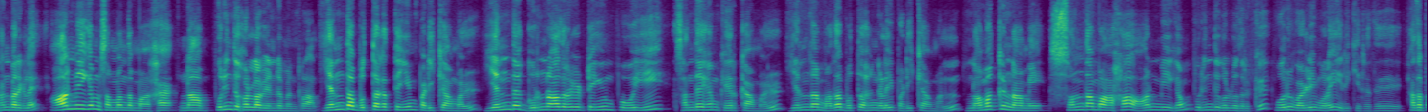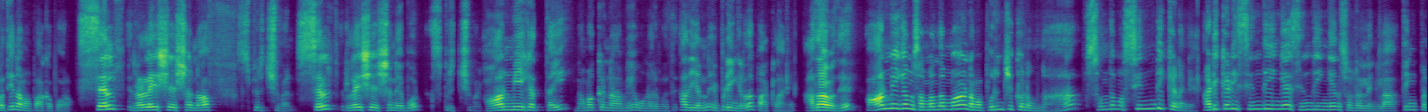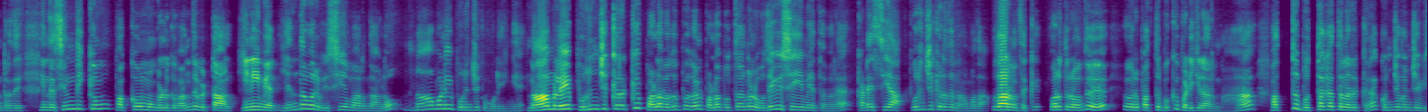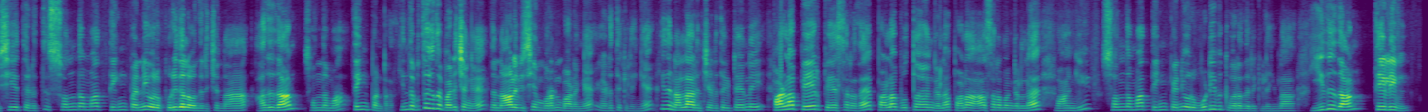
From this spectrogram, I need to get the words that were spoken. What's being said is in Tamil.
நண்பர்களே ஆன்மீகம் சம்பந்தமாக நாம் புரிந்து கொள்ள வேண்டும் என்றால் எந்த புத்தகத்தையும் படிக்காமல் எந்த குருநாதர்கிட்டையும் போய் சந்தேகம் கேட்காமல் எந்த மத புத்தகங்களை படிக்காமல் நமக்கு நாமே சொந்தமாக ஆன்மீகம் புரிந்து கொள்வதற்கு ஒரு வழிமுறை இருக்கிறது. அதை பத்தி நம்ம பார்க்க போறோம். Self realisation of spiritual self realisation about spiritual ஆன்மீகத்தை நமக்கு நாமே உணர்வது. அது என்ன எப்படிங்கிறத பார்க்கலாங்க. அதாவது ஆன்மீகம் சம்பந்தமா நம்ம புரிஞ்சுக்கணும்னா சொந்தமா சிந்திக்கணுங்க. அடிக்கடி சிந்திங்க சிந்திங்கன்னு சொல்கிறேன் இல்லைங்களா? திங்க் பண்றது. இந்த சிந்திக்கும் பக்குவம் உங்களுக்கு வந்து விட்டால் இனிமேல் எந்த ஒரு விஷயமா இருந்தாலும் நாமளே புரிஞ்சுக்க முடியுங்க. நாமளே புரிஞ்சுக்கிறதுக்கு பல வகுப்புகள் பல புத்தகங்கள் உதவி செய்யுமே தவிர கடைசியா புரிஞ்சுக்கிறது நாம தான் உதாரணத்துக்கு ஒருத்தர் வந்து ஒரு பத்து புக்கு படிக்கிறார். படிக்கிறாருன்னா பத்து புத்தகத்தில் இருக்கிற கொஞ்சம் கொஞ்சம் விஷயத்தை எடுத்து சொந்தமாக திங்க் பண்ணி ஒரு புரிதல் வந்துருச்சுன்னா அதுதான் சொந்தமாக திங்க் பண்ணுறது இந்த புத்தகத்தை படித்தங்க இந்த நாலு விஷயம் முரண்பாடுங்க. எடுத்துக்கலைங்க. இது நல்லா இருந்துச்சு. எடுத்துக்கிட்டேன்னு பல பேர் பேசுகிறத பல புத்தகங்களை பல ஆசிரமங்களில் வாங்கி சொந்தமாக திங்க் பண்ணி ஒரு முடிவுக்கு வர்றது இருக்கு இல்லைங்களா? இதுதான் தெளிவு.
